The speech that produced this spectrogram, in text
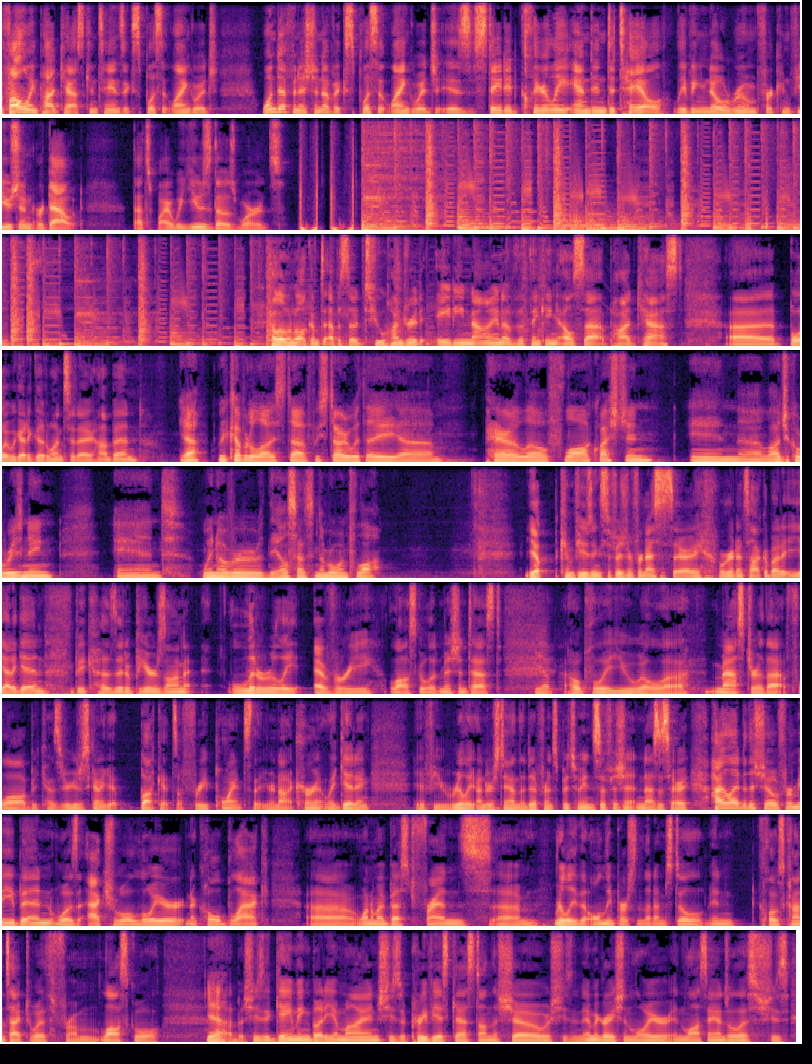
The following podcast contains explicit language. One definition of explicit language is stated clearly and in detail, leaving no room for confusion or doubt. That's why we use those words. Hello and welcome to episode 289 of the Thinking LSAT podcast. Uh, boy, we got a good one today, huh, Ben? Yeah, we covered a lot of stuff. We started with a um, parallel flaw question in uh, logical reasoning and went over the LSAT's number one flaw. Yep, confusing sufficient for necessary. We're going to talk about it yet again because it appears on literally every law school admission test. Yep. Hopefully, you will uh, master that flaw because you're just going to get buckets of free points that you're not currently getting if you really understand the difference between sufficient and necessary. Highlight of the show for me, Ben, was actual lawyer Nicole Black, uh, one of my best friends, um, really the only person that I'm still in close contact with from law school. Yeah. Uh, but she's a gaming buddy of mine. She's a previous guest on the show. She's an immigration lawyer in Los Angeles. She's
